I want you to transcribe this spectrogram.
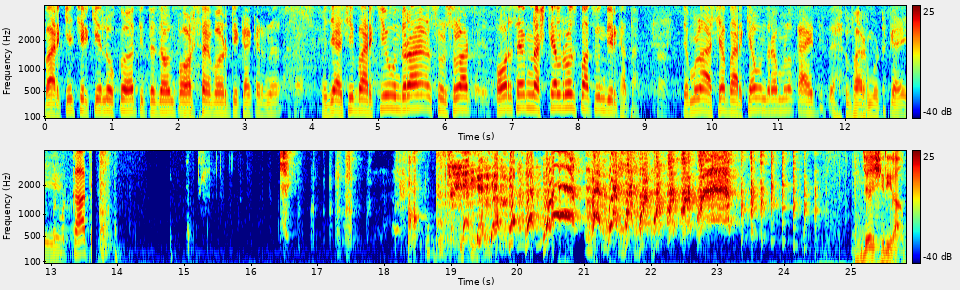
बारके चिरके लोक तिथं जाऊन पवारसाहेबावर टीका करणं. म्हणजे अशी बारकी उंदरा सुळसुळाट पवारसाहेब नाश्त्याला रोज पाच उंदीर खातात. त्यामुळं अशा बारक्या उंदरामुळं काय तिथं फार मोठं काय मग का जय श्रीराम.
